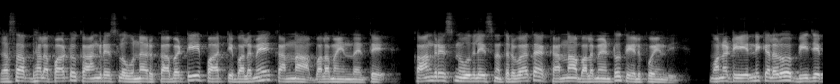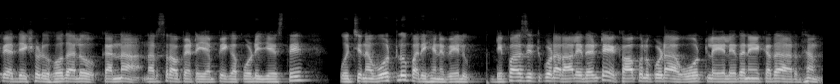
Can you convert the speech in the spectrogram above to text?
దశాబ్దాల పాటు కాంగ్రెస్లో ఉన్నారు కాబట్టి పార్టీ బలమే కన్నా బలమైందంతే. కాంగ్రెస్ను వదిలేసిన తరువాత కన్నా బలమేంటో తేలిపోయింది. మొన్నటి ఎన్నికలలో బీజేపీ అధ్యక్షుడు హోదాలో కన్నా నరసరావుపేట ఎంపీగా పోటీ చేస్తే వచ్చిన ఓట్లు పదిహేను వేలు. డిపాజిట్ కూడా రాలేదంటే కాపులు కూడా ఓట్లు వేయలేదనే కదా అర్థం.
